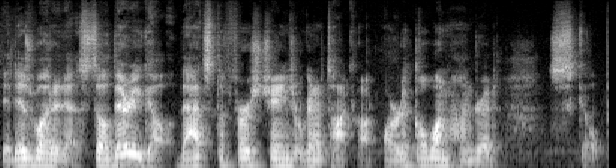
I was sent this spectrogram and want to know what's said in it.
it is what it is. So there you go. That's the first change we're going to talk about, Article 100, scope.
